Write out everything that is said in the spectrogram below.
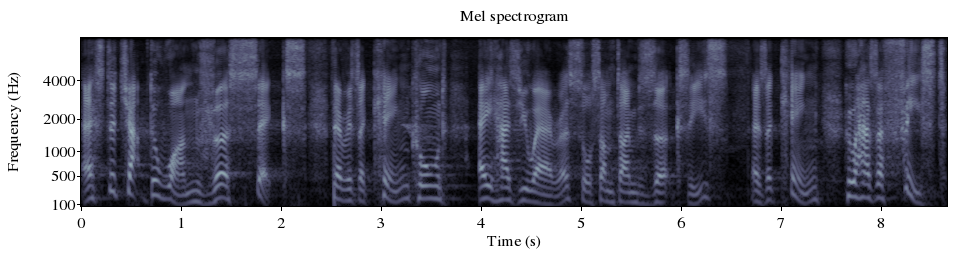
Esther chapter 1, verse 6. There is a king called Ahasuerus, or sometimes Xerxes. There's a king who has a feast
